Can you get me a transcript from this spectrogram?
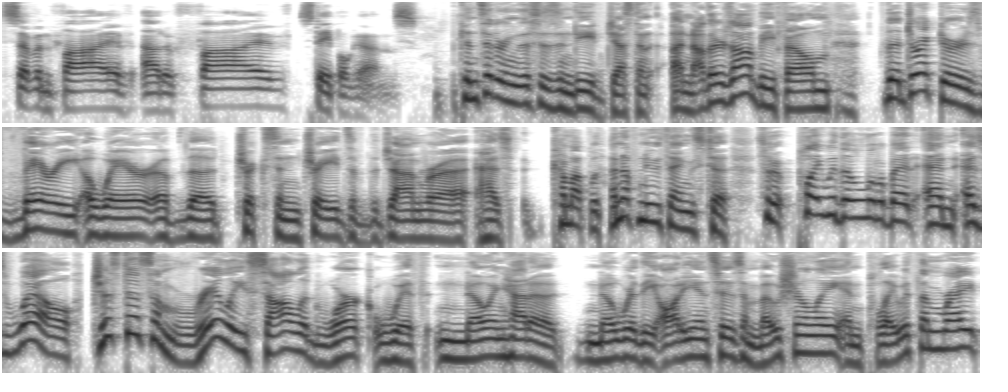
0.75 out of 5 staple guns. Considering this is indeed just an, another zombie film, the director is very aware of the tricks and trades of the genre, has come up with enough new things to sort of play with it a little bit, and as well, just does some really solid work with knowing how to know where the audience is emotionally and play with them right.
